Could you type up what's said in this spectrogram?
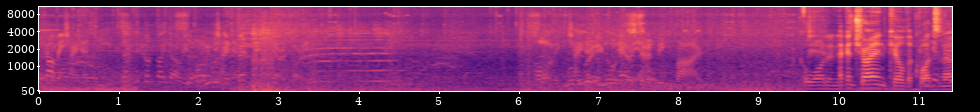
incoming. China's needs. Tactical fighter report. We will defend this territory. Serving China's. Standing by. Coordinates. I can try and kill the quads now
